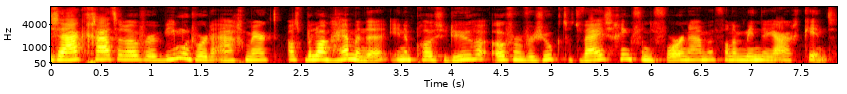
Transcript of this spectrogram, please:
zaak gaat erover wie moet worden aangemerkt als belanghebbende in een procedure over een verzoek tot wijziging van de voornamen van een minderjarig kind.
